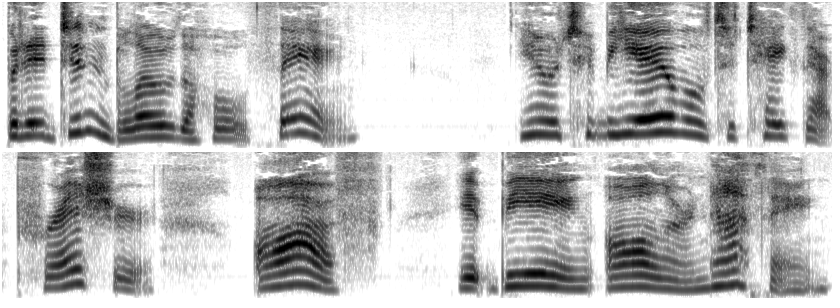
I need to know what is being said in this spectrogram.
but it didn't blow the whole thing. You know, to be able to take that pressure off it being all or nothing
